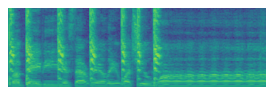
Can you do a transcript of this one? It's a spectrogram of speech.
but baby, is that really what you want?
